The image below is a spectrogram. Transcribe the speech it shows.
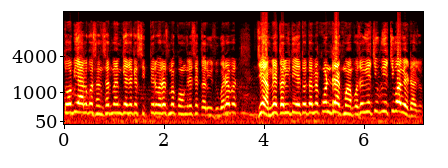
તો બી આ લોકો સંસદમાં એમ કહે છે કે સિત્તેર વર્ષમાં કોંગ્રેસે કર્યું છું બરાબર? જે અમે કર્યું હતું એ તો તમે કોન્ટ્રાક્ટમાં આપો છો વેચી વેચવા બેઠા છો.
